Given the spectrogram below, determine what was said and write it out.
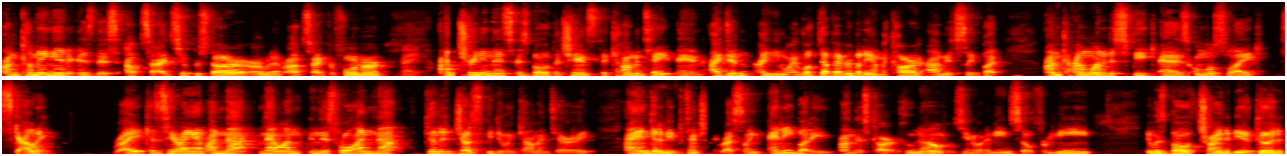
I'm coming in as this outside superstar or whatever, outside performer. Right. I'm treating this as both a chance to commentate, and I didn't. I, you know, I looked up everybody on the card, obviously, but I'm. I wanted to speak as almost like scouting, right? Because here I am. I'm not now. I'm in this role. I'm not gonna just be doing commentary. I am going to be mm. potentially wrestling anybody on this card. Who knows? You know what I mean? So for me, it was both trying to be a good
